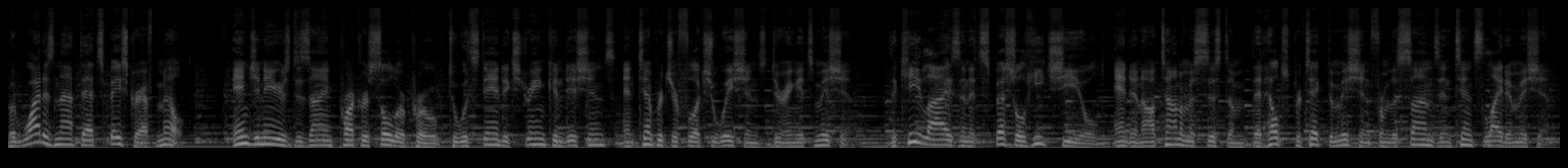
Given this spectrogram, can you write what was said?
But why does not that spacecraft melt? Engineers designed Parker Solar Probe to withstand extreme conditions and temperature fluctuations during its mission. The key lies in its special heat shield and an autonomous system that helps protect the mission from the sun's intense light emission.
